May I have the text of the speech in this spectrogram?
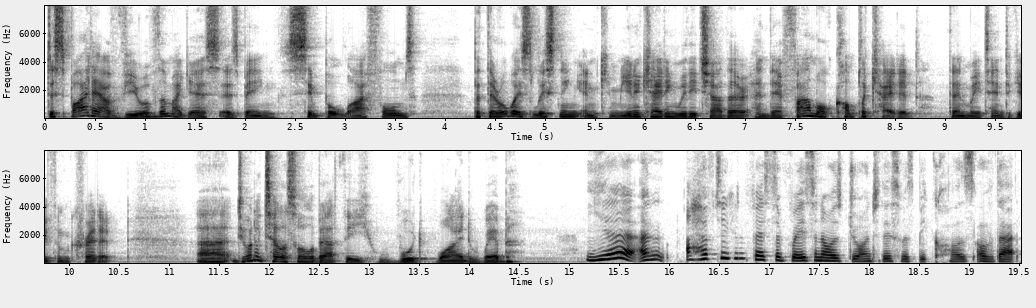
despite our view of them, I guess, as being simple life forms, but they're always listening and communicating with each other, and they're far more complicated than we tend to give them credit. Uh, do you want to tell us all about the Wood Wide Web? Yeah, and I have to confess the reason I was drawn to this was because of that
